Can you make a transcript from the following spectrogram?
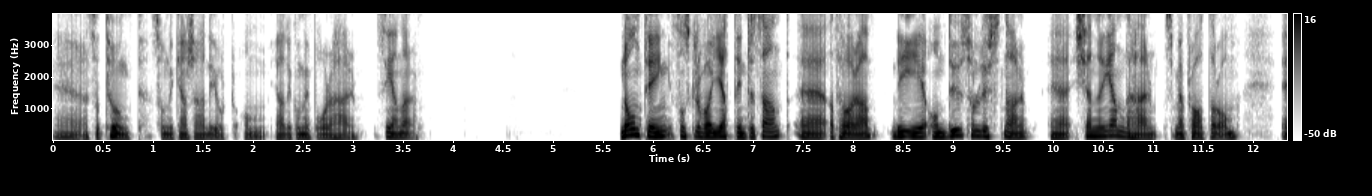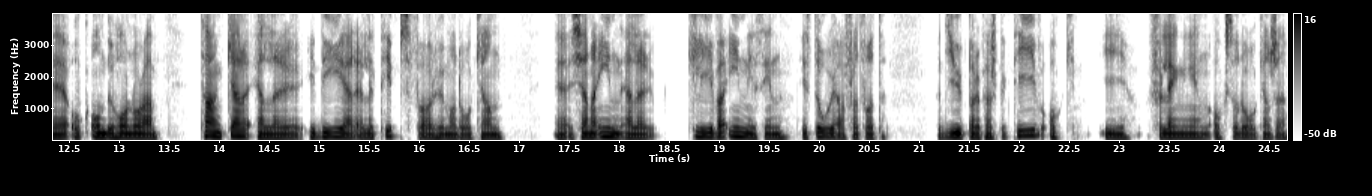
eh, så tungt som det kanske hade gjort om jag hade kommit på det här senare. Någonting som skulle vara jätteintressant eh, att höra, det är om du som lyssnar eh, känner igen det här som jag pratar om eh, och om du har några tankar eller idéer eller tips för hur man då kan eh, känna in eller kliva in i sin historia för att få ett, ett djupare perspektiv och i förlängningen också då kanske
